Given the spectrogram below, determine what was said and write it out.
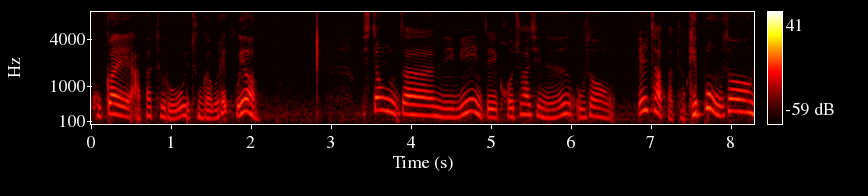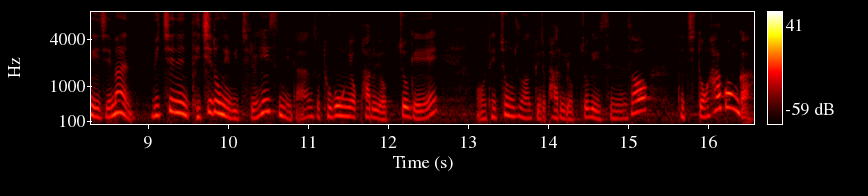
고가의 아파트로 둔갑을 했고요. 시청자님이 이제 거주하시는 우성 1차 아파트 개포 우성이지만 위치는 대치동에 위치를 해 있습니다. 그래서 도곡역 바로 옆쪽에 어, 대청중학교 이제 바로 옆쪽에 있으면서 대치동 학원가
